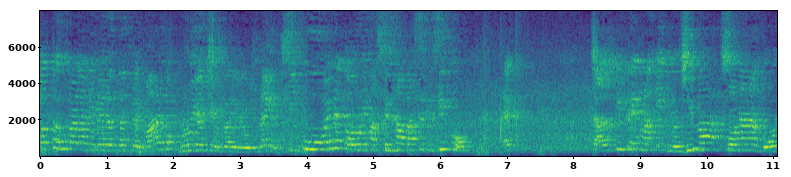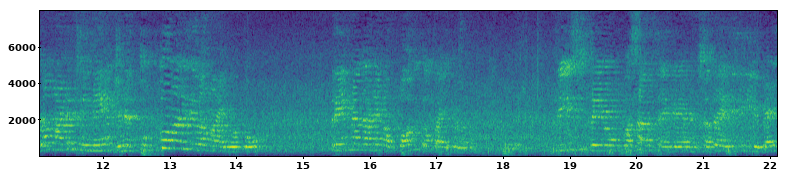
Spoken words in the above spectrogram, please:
પથ્થર ઉપાડવાની મહેનત નથી કરી. મારે તો ઘણું અચીવ કરી લેવું છે. નહીં, શીખવું હોય ને તો એમાં સિન્હા પાસેથી શીખો. ચાલતી ટ્રેનમાં એક નજીવા સોનાના દોરા માટે થઈને જેને ધક્કો મારી દેવામાં આવ્યો હતો ટ્રેનના કારણે એનો પગ કપાઈ ગયો. ત્રીસ ટ્રેનો પસાર થઈ ગઈ અને છતાંય દીકરીએ બેડ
